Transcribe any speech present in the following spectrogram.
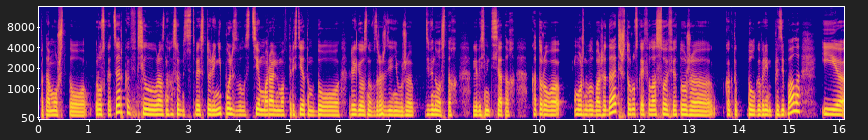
потому что русская церковь в силу разных особенностей своей истории не пользовалась тем моральным авторитетом до религиозного возрождения уже 90-х или 80-х, которого можно было бы ожидать, что русская философия тоже как-то долгое время прозябала, и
